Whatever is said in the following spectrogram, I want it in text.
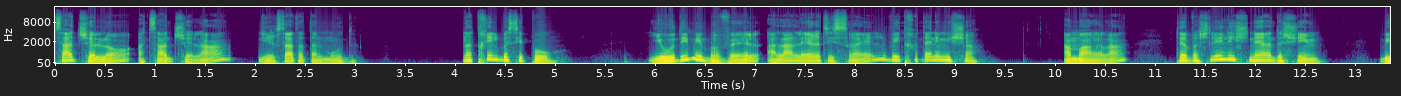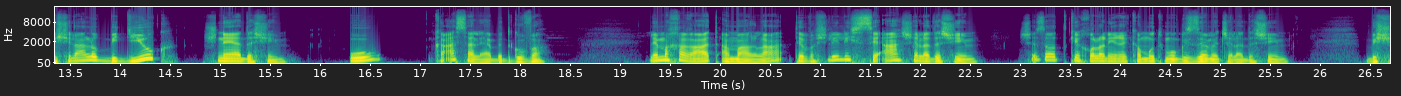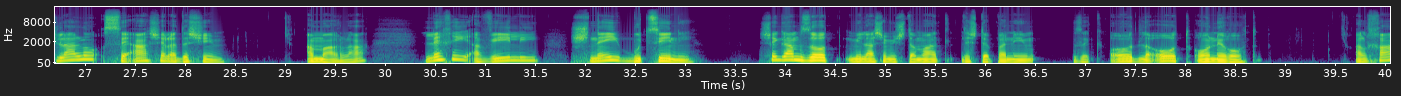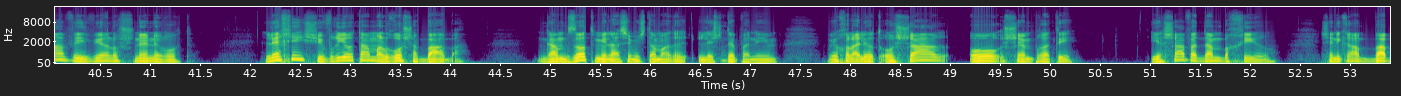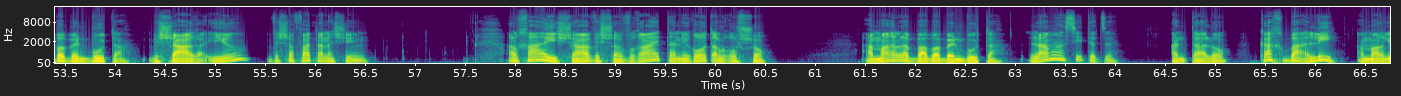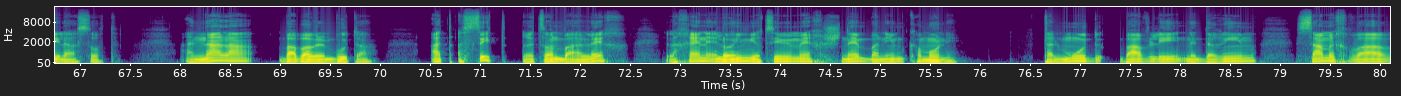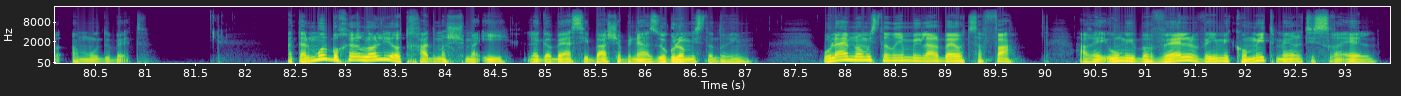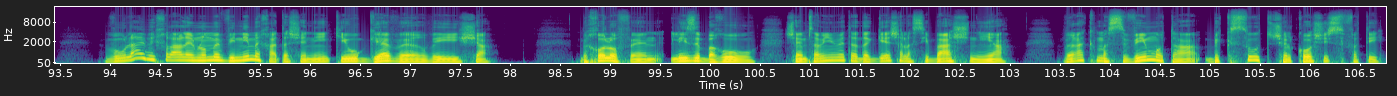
הצד שלו, הצד שלה, גרסת התלמוד. נתחיל בסיפור. יהודי מבבל עלה לארץ ישראל והתחתן עם אישה. אמר לה, תבשלי לי שני עדשים. בישלה לו בדיוק שני עדשים. הוא כעס עליה בתגובה. למחרת אמר לה, תבשלי לי שאה של עדשים, שזאת ככל הנראה כמות מוגזמת של עדשים. בישלה לו שאה של עדשים. אמר לה, לכי הביאי לי שני בוציני, שגם זאת מילה שמשתמעת לשתי פנים, זה או דלאות או נרות. הלכה והביאה לו שני נרות. לכי שברי אותם על ראש הבאבא. גם זאת מילה שמשתמעת לשתי פנים, ויכולה להיות או שער או שם פרטי. ישב אדם בכיר, שנקרא בבא בן בוטה, בשער העיר, ושפט אנשים. הלכה האישה ושברה את הנרות על ראשו. אמר לה בבא בן בוטה, למה עשית את זה? ענתה לו, כך בעלי אמר לי לעשות. ענה לה בבא בן בוטה, את עשית רצון בעלך, לכן אלוהים יוציא ממך שני בנים כמוני. תלמוד בבלי נדרים ס"ו עמוד ב'. התלמוד בוחר לא להיות חד משמעי לגבי הסיבה שבני הזוג לא מסתדרים. אולי הם לא מסתדרים בגלל בעיות שפה, הרי הוא מבבל והיא מקומית מארץ ישראל. ואולי בכלל הם לא מבינים אחד את השני כי הוא גבר והיא אישה. בכל אופן, לי זה ברור שהם שמים את הדגש על הסיבה השנייה, ורק מסווים אותה בכסות של קושי שפתי.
